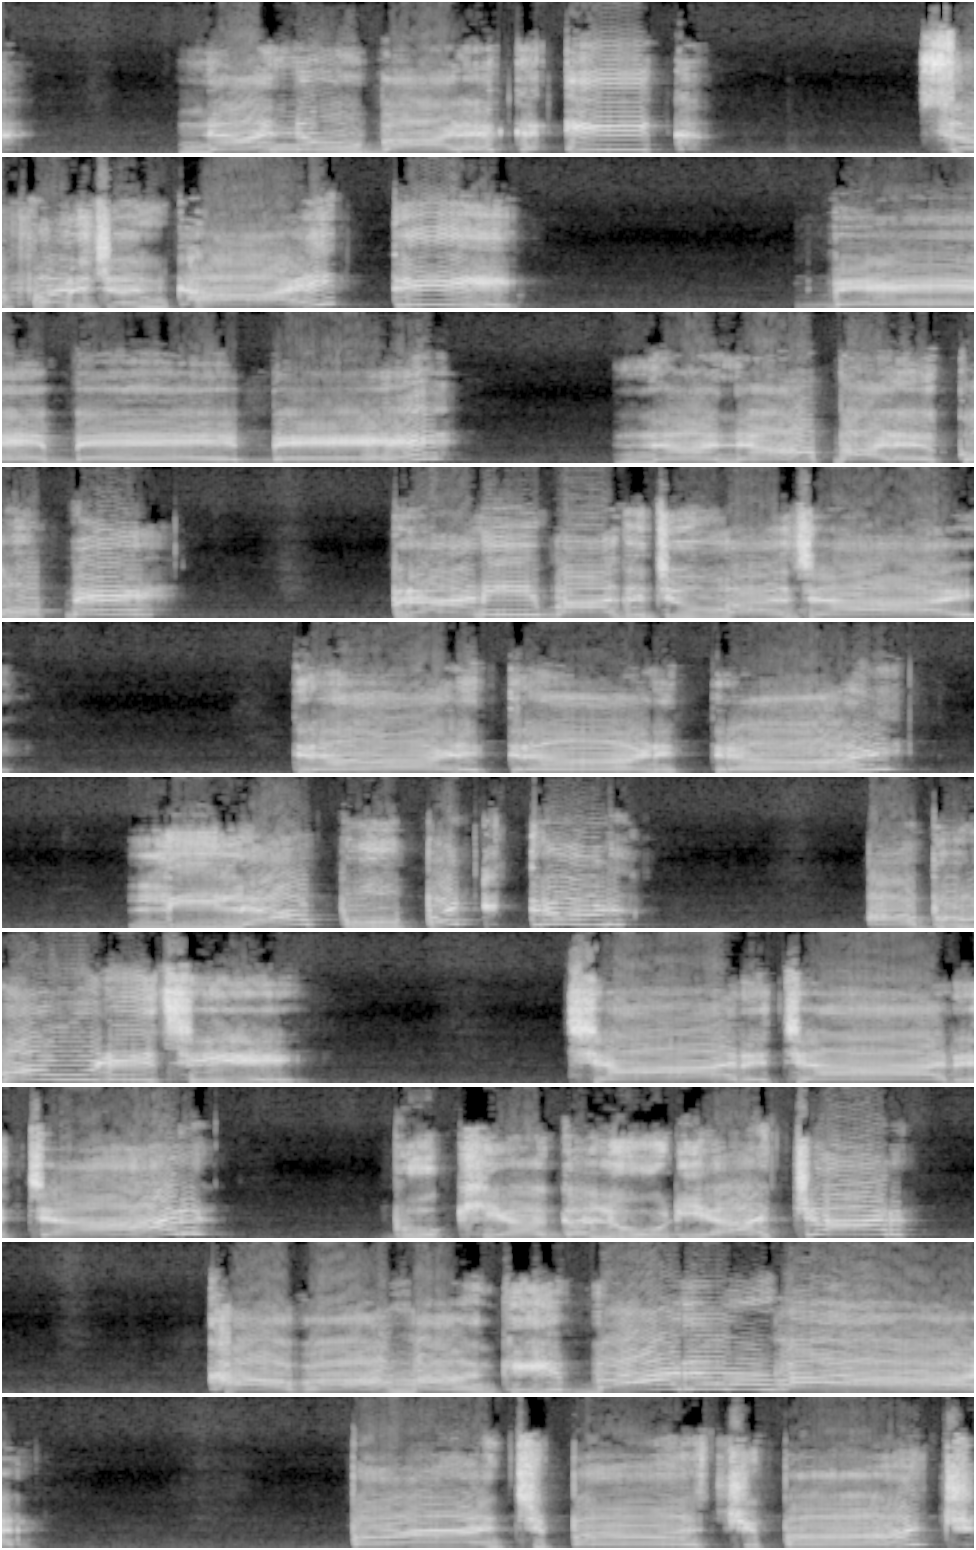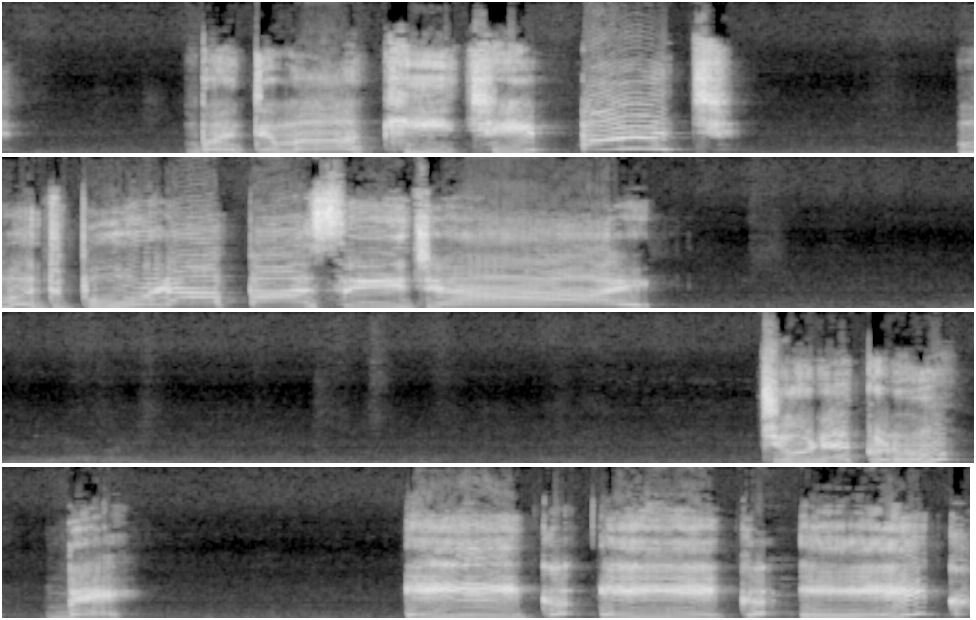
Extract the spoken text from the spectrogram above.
નાનું બાળક એક, સફરજન ખાય તે. બે બે બે, નાના બાળકો બે, પ્રાણી બાગ જોવા જાય. ત્રણ ત્રણ ત્રણ લીલા પોપટ ત્રણ. આભમાં ઉડે છે. ચાર ચાર ચાર. ભૂખ્યા ગલુડિયા ચાર. ખાવા માંગે વારંવાર. પાંચ પાંચ પાંચ. મધમાખી છે પાંચ. મધપોડા પાસે જાય જોડકણું બે એક એક એક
